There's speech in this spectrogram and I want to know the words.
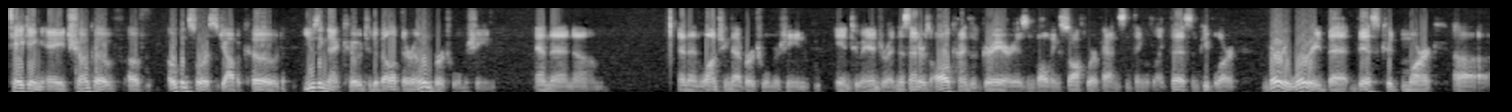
taking a chunk of, of open source Java code, using that code to develop their own virtual machine, and then um, and then launching that virtual machine into Android. And this enters all kinds of gray areas involving software patents and things like this. And people are very worried that this could mark uh,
